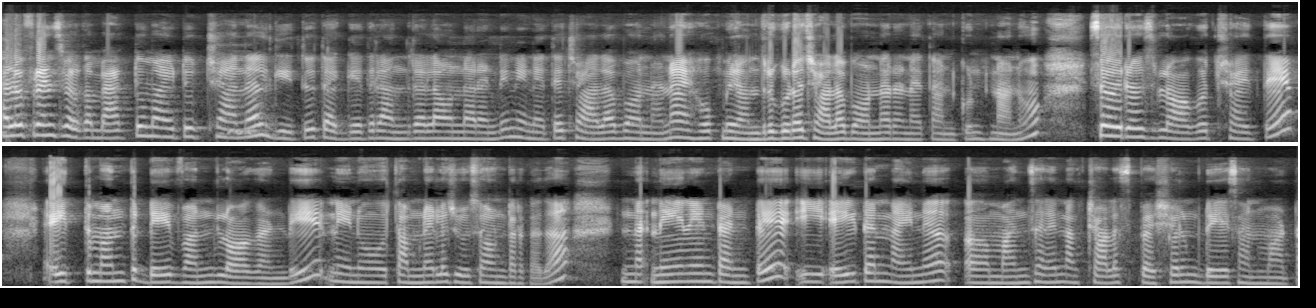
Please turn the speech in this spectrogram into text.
Hello friends welcome back to my YouTube channel Geethu తగ్గేతలు అందరూ ఎలా ఉన్నారండి? నేనైతే చాలా బాగున్నాను. ఐ హోప్ మీరు అందరూ కూడా చాలా బాగున్నారని అయితే అనుకుంటున్నాను. సో ఈరోజు వ్లాగ్ వచ్చి అయితే eighth month day one vlog అండి. నేను తమ్నేలో చూసే ఉంటారు కదా. నేనేంటంటే ఈ ఎయిట్ అండ్ నైన్ మంత్స్ అనేది నాకు చాలా స్పెషల్ డేస్ అనమాట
